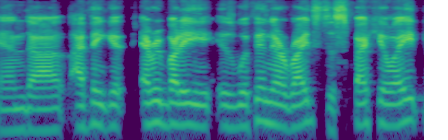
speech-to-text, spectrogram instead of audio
And uh, I think it, everybody is within their rights to speculate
